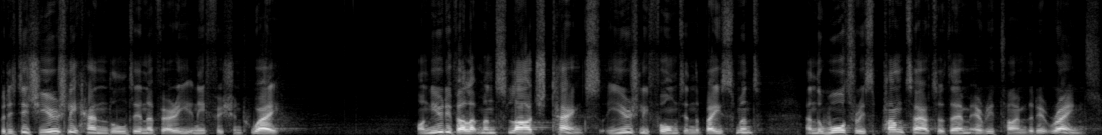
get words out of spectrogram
but it is usually handled in a very inefficient way. On new developments, large tanks are usually formed in the basement and the water is pumped out of them every time that it rains.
